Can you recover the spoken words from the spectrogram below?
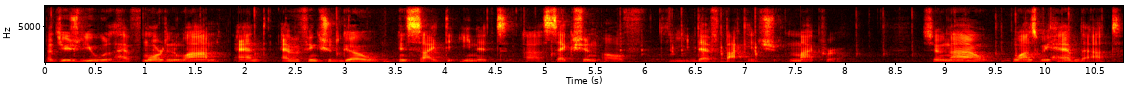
But usually you will have more than one and everything should go inside the init uh, section of the def-package macro. So now, once we have that,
